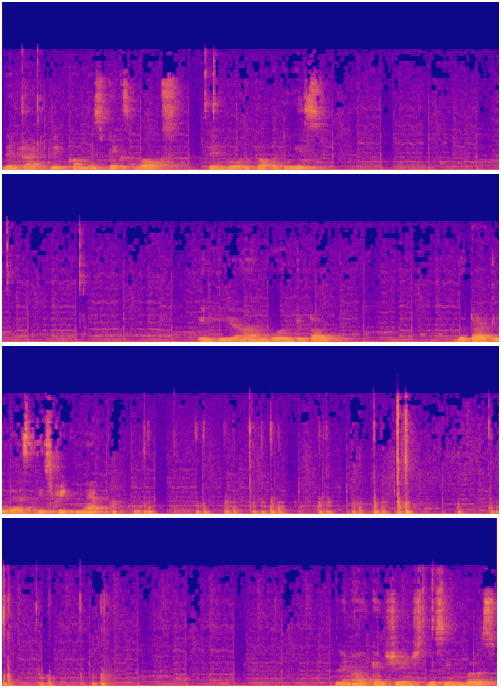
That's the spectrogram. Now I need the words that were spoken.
Then right click on this text box. Then go to properties. In here I am going to type the title as district map then I can change the symbols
